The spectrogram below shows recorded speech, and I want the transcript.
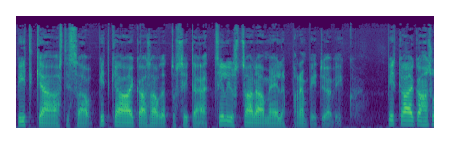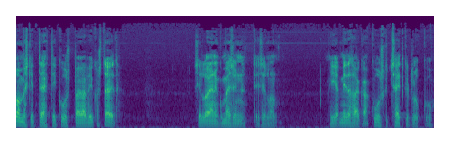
pitkään, asti, pitkään aikaa saavutettu sitä, että sillä just saadaan meille parempia työviikkoja. Pitkään aikaahan Suomessakin tehtiin kuusi päivää viikossa töitä. Silloin ennen kuin me synnyttiin, silloin, mitä aikaa, 60-70-lukua.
